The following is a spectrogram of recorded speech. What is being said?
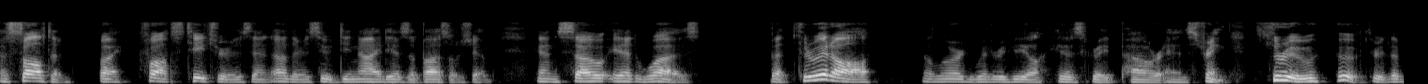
assaulted by false teachers and others who denied his apostleship. And so it was. but through it all, the Lord would reveal his great power and strength. Through who? Through the,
